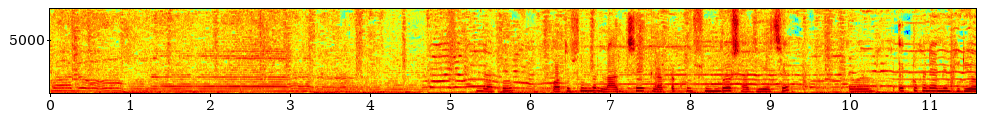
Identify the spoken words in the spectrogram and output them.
বলো দেখো কত সুন্দর লাগছে। ক্লাবটা খুব সুন্দর সাজিয়েছে। তো একটুখানি আমি ভিডিও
